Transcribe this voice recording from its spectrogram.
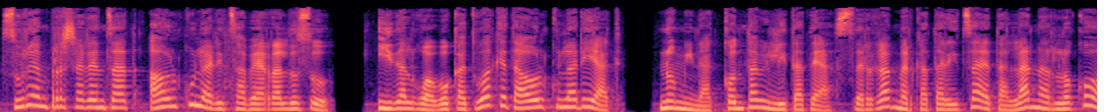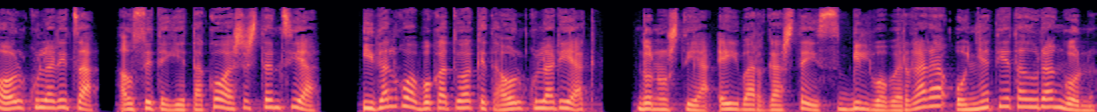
Zure enpresarentzat aholkularitza behar alduzu. Hidalgo abokatuak eta aholkulariak nomina, kontabilitatea, zerga, merkataritza eta lan arloko aholkularitza, auzitegietako asistentzia, hidalgo abokatuak eta aholkulariak, Donostia, Eibar, Gasteiz, Bilbo, Bergara, Oñati eta Durangon.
